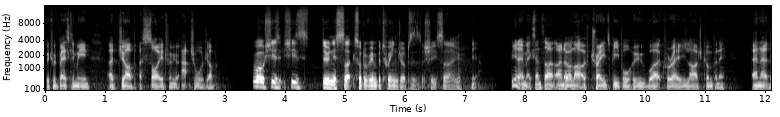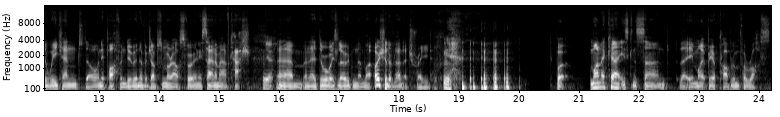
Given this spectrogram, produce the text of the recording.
which would basically mean a job aside from your actual job. well, she's she's doing this like sort of in between jobs, isn't she? So Yeah, you know, it makes sense. I, I know a lot of tradespeople who work for a large company, and at the weekend they'll nip off and do another job somewhere else for an insane amount of cash. yeah, Um, and they're, they're always loading. I'm like, I should have learned a trade. but Monica is concerned that it might be a problem for Ross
